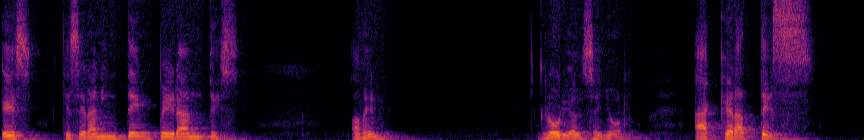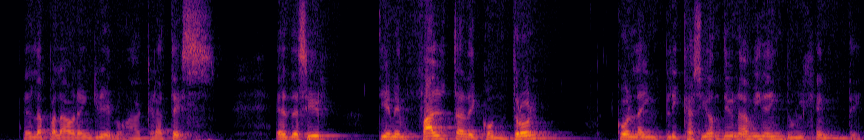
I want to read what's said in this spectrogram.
es que serán intemperantes. Amén. Gloria al Señor. Acrates es la palabra en griego, acrates. Es decir, tienen falta de control con la implicación de una vida indulgente.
